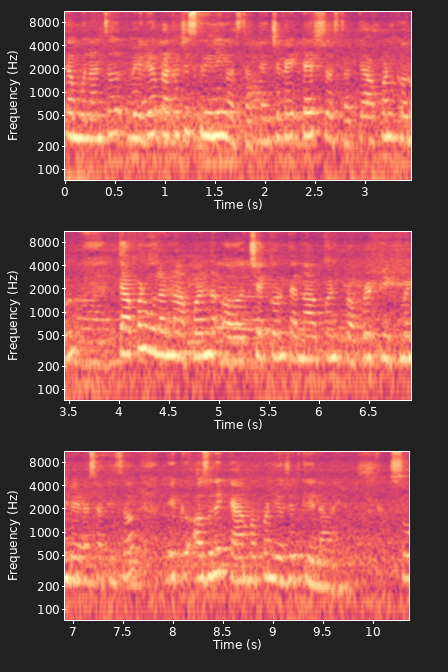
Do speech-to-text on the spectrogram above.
त्या मुलांचं वेगळ्या प्रकारचे स्क्रीनिंग असतात त्यांचे काही टेस्ट असतात त्या आपण करून त्या पण मुलांना आपण चेक करून त्यांना आपण प्रॉपर ट्रीटमेंट देण्यासाठीचं एक अजून एक कॅम्प आपण नियोजित केला आहे. सो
